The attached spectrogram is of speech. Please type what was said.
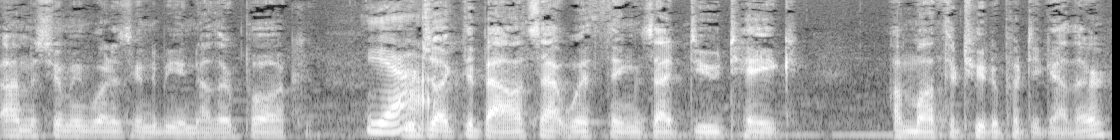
I'm assuming what is going to be another book. Yeah. Would you like to balance that with things that do take a month or two to put together?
